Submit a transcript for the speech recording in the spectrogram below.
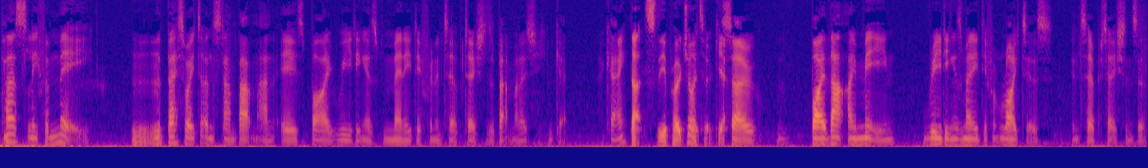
personally, for me, Mm. the best way to understand Batman is by reading as many different interpretations of Batman as you can get. Okay. That's the approach I took. Yeah. So, by that I mean reading as many different writers' interpretations of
